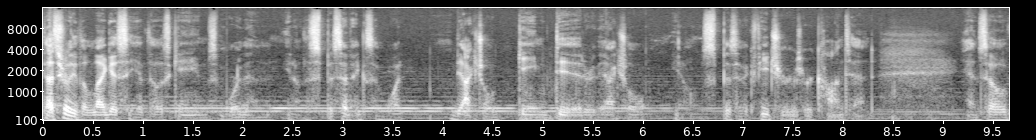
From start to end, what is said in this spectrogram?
That's really the legacy of those games more than you know the specifics of what the actual game did or the actual you know specific features or content. And so,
